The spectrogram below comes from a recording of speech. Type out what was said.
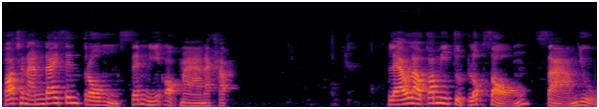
เพราะฉะนั้นได้เส้นตรงเส้นนี้ออกมานะครับ แล้วเราก็มีจุดลบ2 3 อยู่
